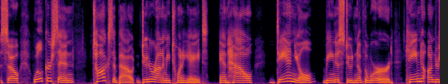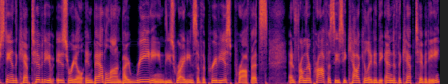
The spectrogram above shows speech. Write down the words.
So Wilkerson talks about Deuteronomy 28 and how Daniel, being a student of the word, came to understand the captivity of Israel in Babylon by reading these writings of the previous prophets. And from their prophecies, he calculated the end of the captivity,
